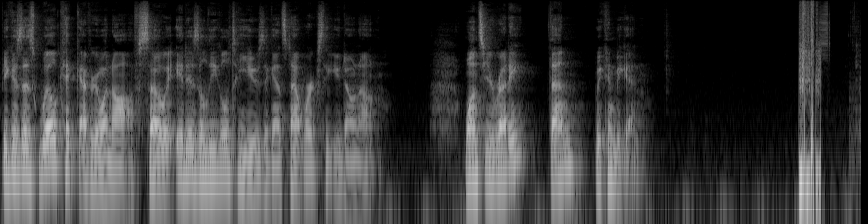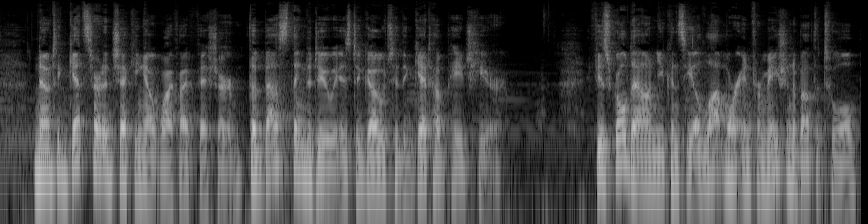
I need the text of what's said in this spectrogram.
because this will kick everyone off, so it is illegal to use against networks that you don't own. Once you're ready, then we can begin. Now to get started checking out Wi-Fi Fisher, the best thing to do is to go to the GitHub page here. If you scroll down, you can see a lot more information about the tool,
